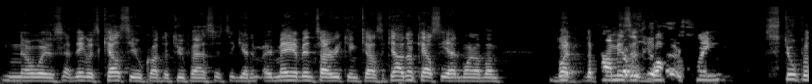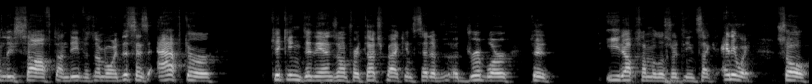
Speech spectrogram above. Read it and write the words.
No, it was I think it was Kelce who caught the two passes to get him. It may have been Tyreek and Kelce. I know Kelce had one of them, but yeah. the problem is, is Buffalo's playing stupidly soft on defense. Number one, this is after kicking to the end zone for a touchback instead of a dribbler to eat up some of those 13 seconds. Anyway, so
